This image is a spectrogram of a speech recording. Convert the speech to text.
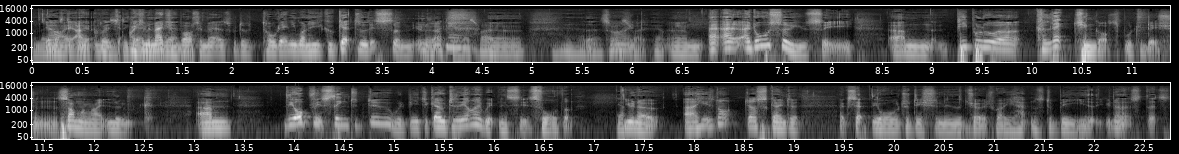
Yeah, I, I, I again can imagine. Bartimaeus would have told anyone he could get to listen. You know, Exactly, Yeah. that's right. Uh, Yeah, that's, that's right. right, yeah. Um, and, and also, you see, um, people who are collecting gospel traditions, someone like Luke, um, the obvious thing to do would be to go to the eyewitnesses for them. You know, uh, he's not just going to accept the oral tradition in the church where he happens to be. You know, that's that's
